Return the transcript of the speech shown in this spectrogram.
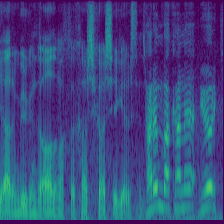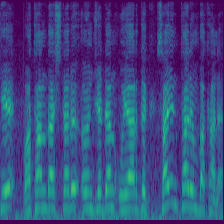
yarın bir günde ağlamakla karşı karşıya gelirsiniz. Tarım Bakanı diyor ki vatandaşları önceden uyardık. Sayın Tarım Bakanı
